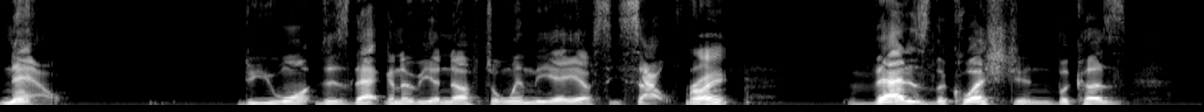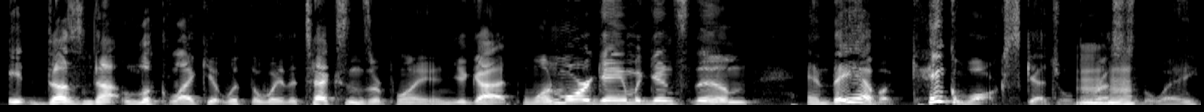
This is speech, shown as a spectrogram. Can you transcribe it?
Now, do you want? Is that going to be enough to win the AFC South? Right. That is the question because it does not look like it with the way the Texans are playing. You got one more game against them, and they have a cakewalk schedule the rest Mhm. of the way.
